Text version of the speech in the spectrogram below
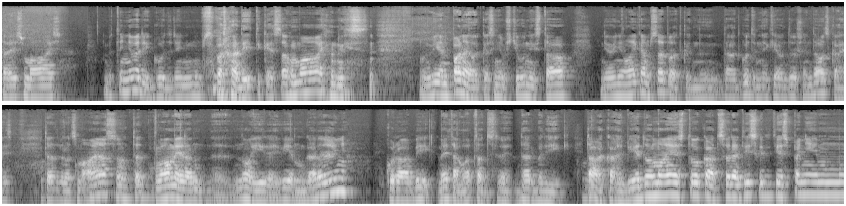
taisa mājas. Bet viņi arī gudri. Viņi mums parādīja tikai savu māju un, visu, un vienu paneli, kas viņam šķūnī stāv. Jo viņi laikam saprot, ka nu, tādu gudrnieku jau droši vien daudz kā es. Tad brauc mājās, un tad Valmērā eh, noīrēja vienu garažiņu kurā bija metāla apgādes darba rīki. Tā kā es biju iedomājies to, kā tas varētu izskatīties, paņēmu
